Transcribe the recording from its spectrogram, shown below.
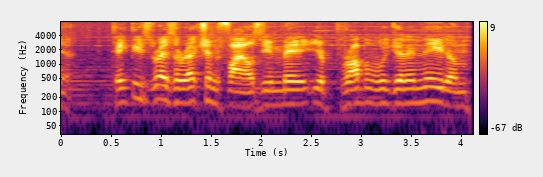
Yeah. Take these resurrection phials. You may you're probably going to need them.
